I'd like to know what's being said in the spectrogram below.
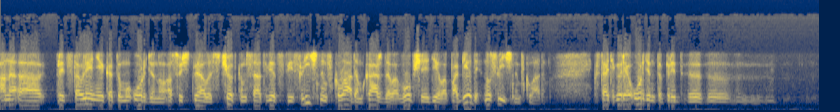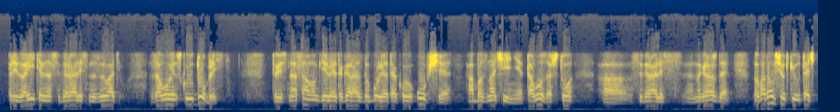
Она, э, представление к этому ордену осуществлялось в четком соответствии с личным вкладом каждого в общее дело победы, но с личным вкладом. Кстати говоря, орден-то пред, э, э, предварительно собирались называть за воинскую доблесть. То есть на самом деле это гораздо более такое общее обозначение того, за что э, собирались э, награждать. Но потом все-таки уточнить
